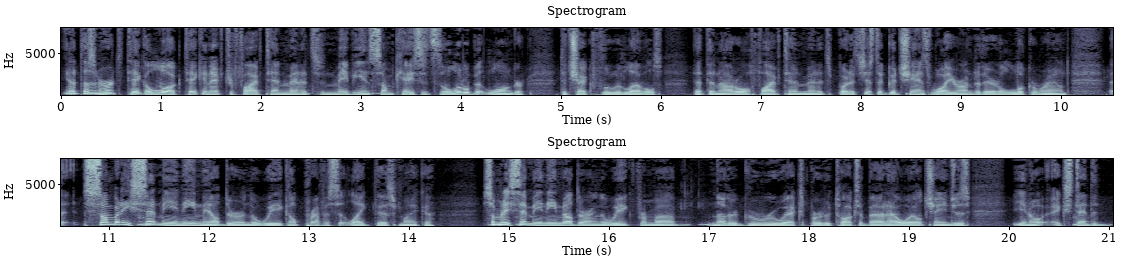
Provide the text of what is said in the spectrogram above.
you know, it doesn't hurt to take a look. Take an extra five, ten minutes, and maybe in some cases it's a little bit longer to check fluid levels. That they're not all five, ten minutes, but it's just a good chance while you're under there to look around. Uh, Somebody sent me an email during the week. I'll preface it like this, Micah. Somebody sent me an email during the week from uh, another guru expert who talks about how oil changes, you know, extended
